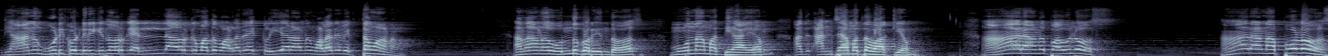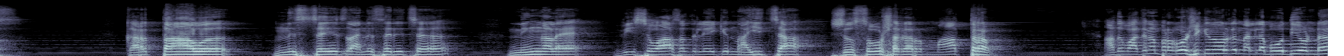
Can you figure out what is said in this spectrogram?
ധ്യാനം കൂടിക്കൊണ്ടിരിക്കുന്നവർക്കും എല്ലാവർക്കും അത് വളരെ ക്ലിയറാണ് വളരെ വ്യക്തമാണ്. അതാണ് ഒന്ന് കൊറിയന്തോസ് മൂന്നാം അധ്യായം അതിൽ അഞ്ചാമത്തെ വാക്യം. ആരാണ് പൗലോസ്? ആരാണ് അപ്പോളോസ്? കർത്താവ് നിശ്ചയിച്ചതനുസരിച്ച് നിങ്ങളെ വിശ്വാസത്തിലേക്ക് നയിച്ച ശുശ്രൂഷകർ മാത്രം. അത് വചനം പ്രഘോഷിക്കുന്നവർക്ക് നല്ല ബോധ്യമുണ്ട്.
